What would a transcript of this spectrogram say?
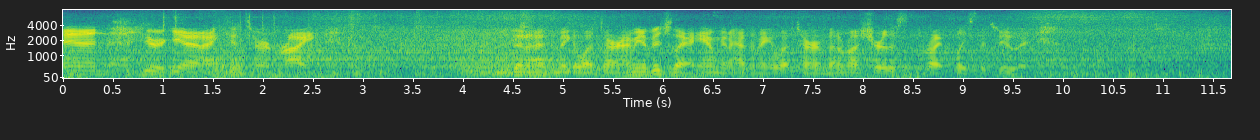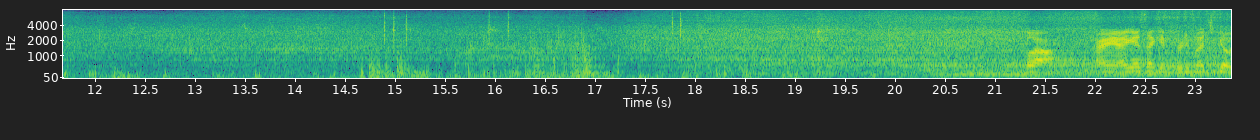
And here again, I could turn right. Then I have to make a left turn. I mean, eventually I am going to have to make a left turn, but I'm not sure this is the right place to do it. Well, I, mean, I guess I can pretty much go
